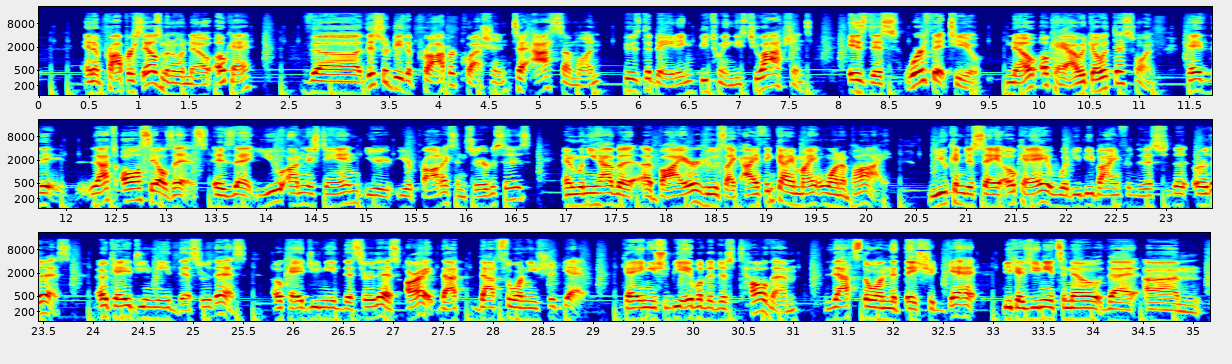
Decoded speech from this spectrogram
And a proper salesman would know. Okay, the this would be the proper question to ask someone who's debating between these two options. Is this worth it to you? No. Okay, I would go with this one. Okay, the, that's all sales is is that you understand your your products and services, and when you have a, a buyer who's like, I think I might want to buy, you can just say, okay, would you be buying for this or this? Okay, do you need this or this? Okay, do you need this or this? All right, that that's the one you should get. Okay, and you should be able to just tell them that's the one that they should get because you need to know that um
